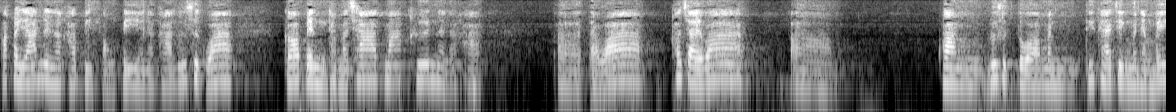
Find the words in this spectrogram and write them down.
สักระยะหนึ่งอะค่ะปีสองปีนะคะ รู้สึกว่าก็เป็นธรรมชาติมากขึ้นนะคะแต่ว่าเข้าใจว่าความรู้สึกตัวมันที่แท้จริงมันยังไม่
